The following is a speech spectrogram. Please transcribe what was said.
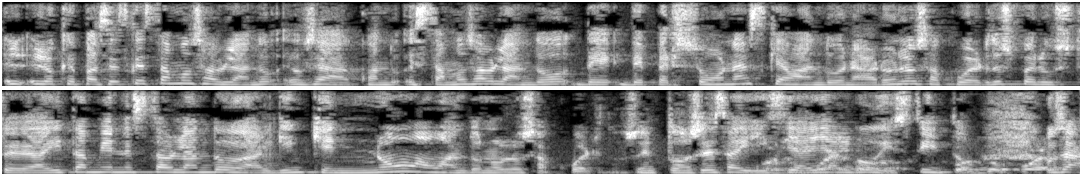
lo que pasa es que estamos hablando, o sea, cuando estamos hablando de, de, personas que abandonaron los acuerdos, pero usted ahí también está hablando de alguien que no abandonó los acuerdos. Entonces ahí sí hay algo distinto. O sea,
